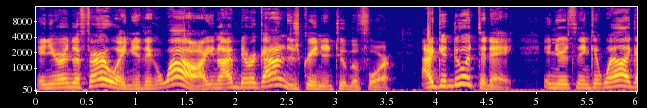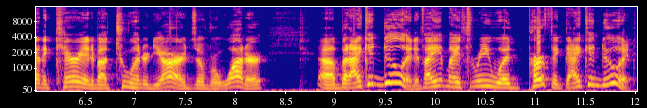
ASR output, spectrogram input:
And you're in the fairway, and you think, wow, you know, I've never gotten this green in two before. I could do it today. And you're thinking, well, I got to carry it about 200 yards over water, uh, but I can do it. If I hit my three wood perfect, I can do it.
